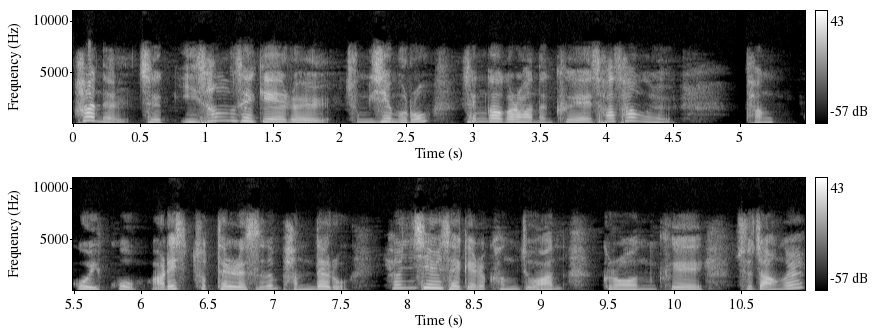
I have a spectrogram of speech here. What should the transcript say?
하늘, 즉 이상 세계를 중심으로 생각을 하는 그의 사상을 담고 있고 아리스토텔레스는 반대로 현실 세계를 강조한 그런 그의 주장을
